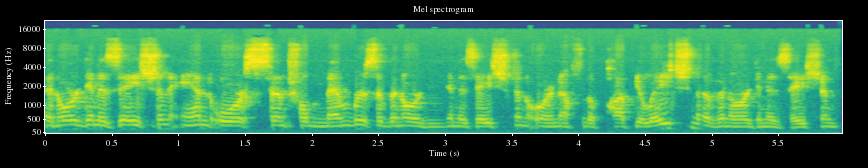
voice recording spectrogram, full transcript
an organization and or central members of an organization or enough of the population of an organization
